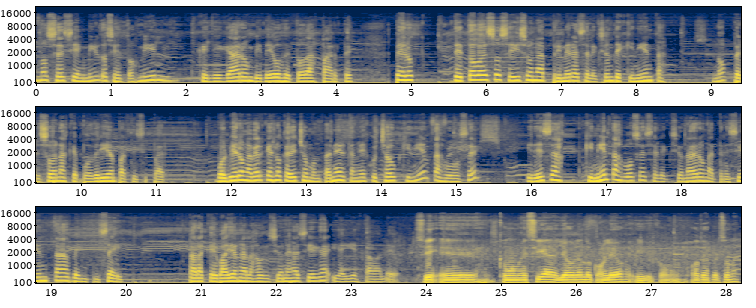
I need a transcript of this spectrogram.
no sé, 100 mil, 200 mil que llegaron videos de todas partes, pero de todo eso se hizo una primera selección de 500 ¿no? personas que podrían participar. Volvieron a ver qué es lo que ha dicho Montaner, que han escuchado 500 voces y de esas 500 voces seleccionaron a 326 para que vayan a las audiciones a ciega y ahí estaba Leo. Sí, eh, como me decía yo hablando con Leo y con otras personas,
